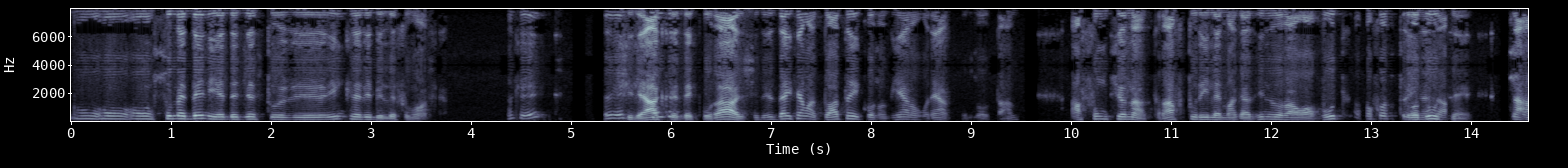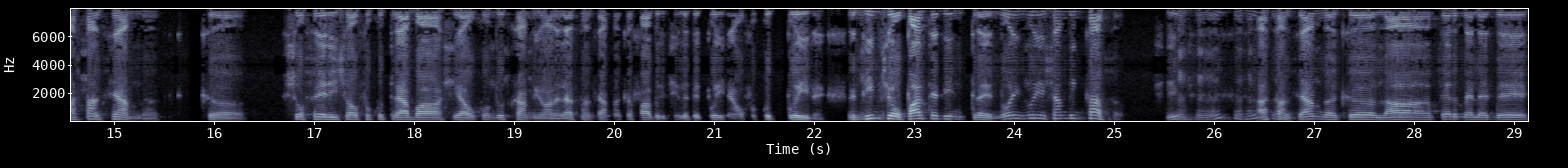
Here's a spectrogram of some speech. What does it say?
o, o, o sumedenie de gesturi incredibil de frumoase. Ok. Și de acte de curaj. Și de, îți dai seama, toată economia românească, Zoltan, a funcționat. Rafturile magazinelor au avut au fost pline, produse. Da. da, asta înseamnă că șoferii și-au făcut treaba și au condus camioanele. Asta înseamnă că fabricile de pâine au făcut pâine. În timp ce o parte dintre noi nu ieșeam din casă. Știți? Uh-huh, uh-huh, Asta înseamnă că la fermele de,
